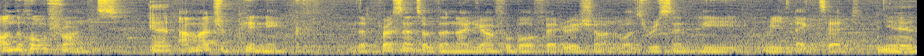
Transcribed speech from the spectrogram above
on the home front, Yeah. Amaju Pinnick, the president of the Nigerian Football Federation, was recently re-elected. yeah.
